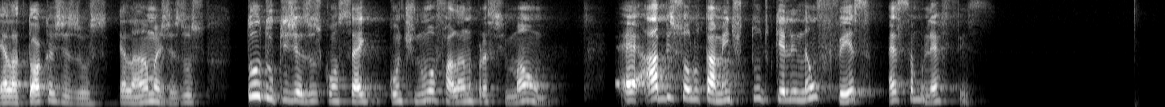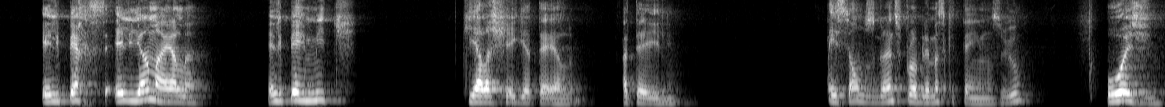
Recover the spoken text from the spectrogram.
ela toca Jesus, ela ama Jesus, tudo o que Jesus consegue, continua falando para Simão, é absolutamente tudo que ele não fez, essa mulher fez. Ele, ele ama ela, ele permite que ela chegue até ela, até ele. Esse é um dos grandes problemas que temos, viu? Hoje,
